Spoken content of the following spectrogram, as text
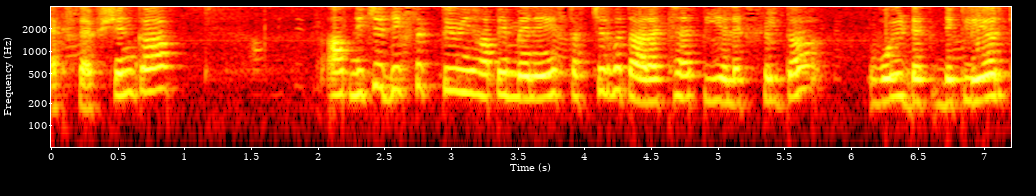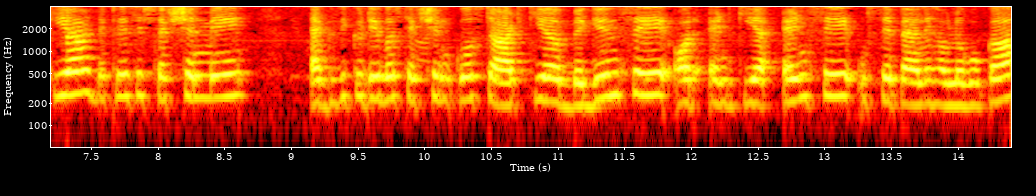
एक्सेप्शन का आप नीचे देख सकते हो, यहाँ पे मैंने स्ट्रक्चर बता रखा है पीएल एक्सएल का। वही डिक्लेयर किया डिक्लेयर सेक्शन में एग्जीक्यूटिव सेक्शन को स्टार्ट किया बिगिन से और एंड किया एंड से। उससे पहले हम लोगों का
